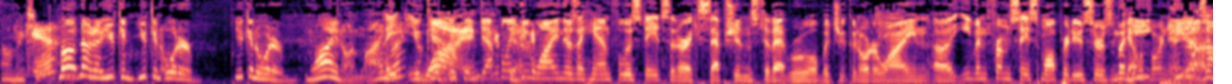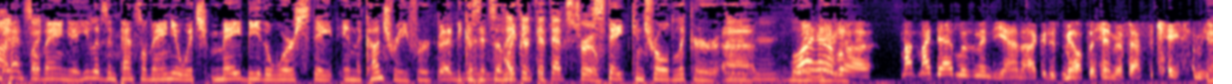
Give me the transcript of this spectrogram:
I don't think can't? so. Well, no, no. You can you can order you can order wine online, right? You can, you can definitely Yeah. do wine. There's a handful of states that are exceptions to that rule, but you can order wine uh, even from, say, small producers in But he, California. he Yeah, lives in but- but Pennsylvania. he lives in Pennsylvania, which may be the worst state in the country for uh, because it's a liquor think that that's true. state-controlled liquor uh, well, I have... there. Uh, my, my dad lives in Indiana. I could just mail it to him if that's the case. I mean,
